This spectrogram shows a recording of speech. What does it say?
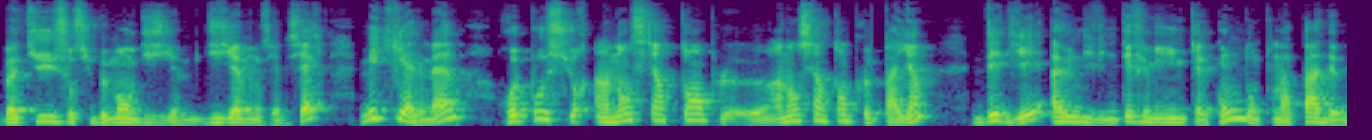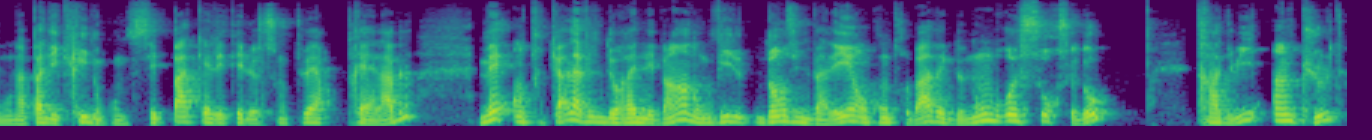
bâtie sensiblement au 10e, 10e 11e siècle, mais qui elle-même repose sur un ancien temple, euh, un ancien temple païen dédié à une divinité féminine quelconque, dont on n'a pas, pas d'écrit, donc on ne sait pas quel était le sanctuaire préalable. Mais en tout cas, la ville de Rennes-les-Bains, donc ville dans une vallée en contrebas avec de nombreuses sources d'eau, traduit un culte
